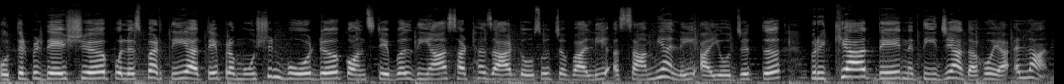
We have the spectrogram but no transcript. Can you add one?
ਉੱਤਰ ਪ੍ਰਦੇਸ਼ ਪੁਲਿਸ ਭਰਤੀ ਅਤੇ ਪ੍ਰਮੋਸ਼ਨ ਬੋਰਡ ਕਾਂਸਟੇਬਲ ਦੀਆਂ 60244 ਅਸਾਮੀਆਂ ਲਈ ਆਯੋਜਿਤ ਪ੍ਰੀਖਿਆ ਦੇ ਨਤੀਜਿਆਂ ਦਾ ਹੋਇਆ ਐਲਾਨ।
